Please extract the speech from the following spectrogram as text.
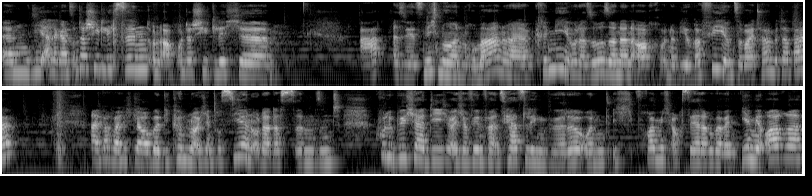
ähm, die alle ganz unterschiedlich sind und auch unterschiedliche Art, also jetzt nicht nur ein Roman oder ein Krimi oder so, sondern auch eine Biografie und so weiter mit dabei. Einfach weil ich glaube, die könnten euch interessieren oder das ähm, sind coole Bücher, die ich euch auf jeden Fall ins Herz legen würde. Und ich freue mich auch sehr darüber, wenn ihr mir eure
